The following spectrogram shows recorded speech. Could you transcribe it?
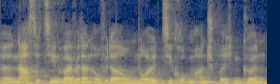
äh, nach sich ziehen, weil wir dann auch wiederum neue Zielgruppen ansprechen können,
